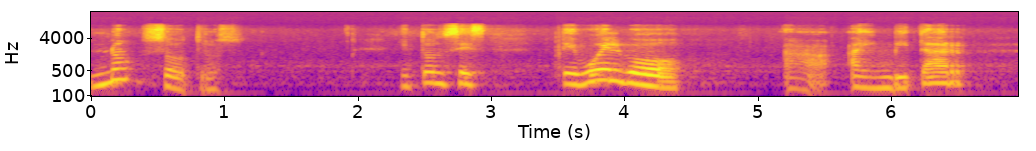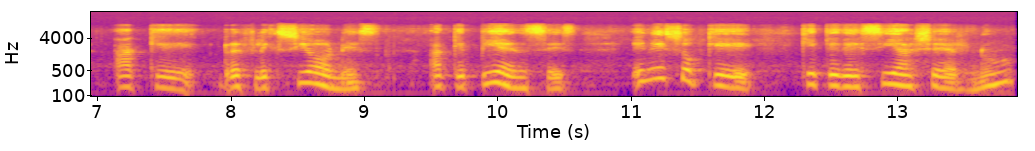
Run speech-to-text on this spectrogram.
nosotros. Entonces, te vuelvo a, invitar a que reflexiones, a que pienses en eso que, que te decía ayer, ¿no?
